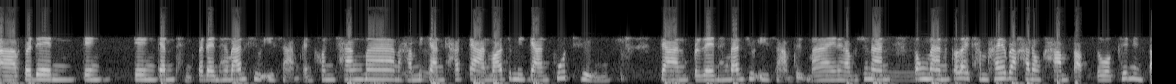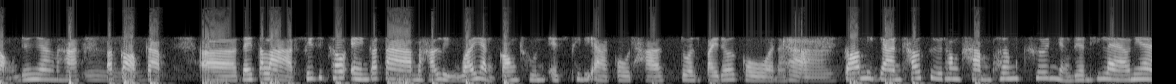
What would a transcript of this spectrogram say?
อ่าประเด็นเก่งเก่งกันถึงประเด็นทางด้าน QE 3กันค่อนข้างมากนะคะอืมมีการคาดการณ์ว่าจะมีการพูดถึงการประเด็นทางด้าน QE 3หรือไม่นะคะ เพราะฉะนั้นอืมตรงนั้นก็เลยทำให้ราคาทองคำปรับตัวขึ้นอย่างต่อเนื่องนะคะอืมประกอบกับอ่า ในตลาดฟิสิก a l เองก็ตามนะคะ หรือว่าอย่างกองทุน SPDR Gold Trust ตัว Spider Go นะคะค่ะก็มีการเข้าซื้อทองคำเพิ่มขึ้นอย่างเดือนที่แล้วเนี่ย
